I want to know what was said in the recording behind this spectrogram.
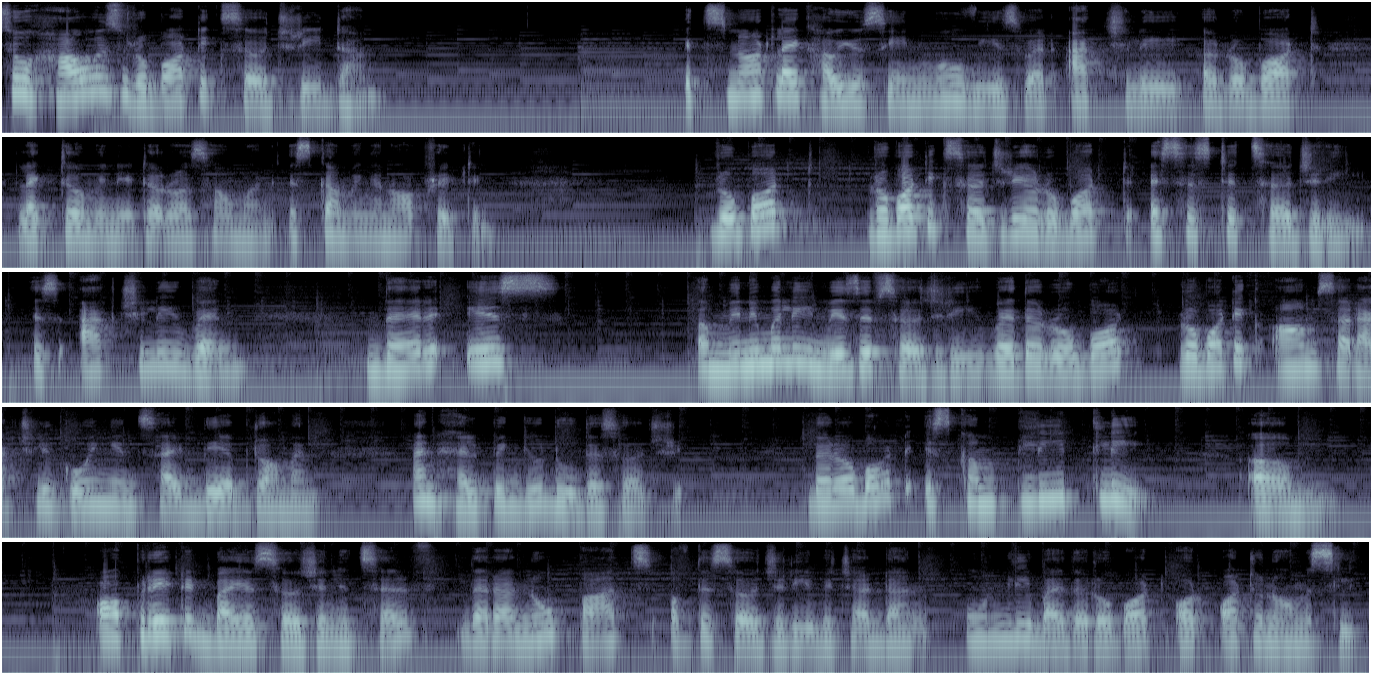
So, how is robotic surgery done? It's not like how you see in movies where actually a robot like Terminator or someone is coming and operating. Robot, robotic surgery or robot assisted surgery is actually when there is a minimally invasive surgery where the robot robotic arms are actually going inside the abdomen and helping you do the surgery. The robot is completely um, operated by a surgeon itself. There are no parts of the surgery which are done only by the robot or autonomously.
